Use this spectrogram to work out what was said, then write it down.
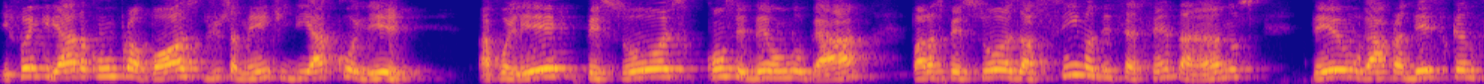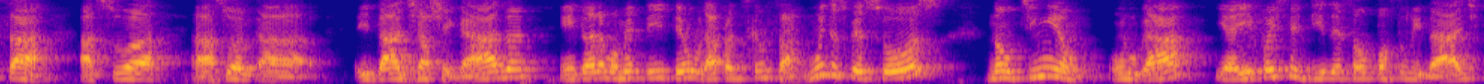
e foi criada com o propósito justamente de acolher, acolher pessoas, conceder um lugar para as pessoas acima de 60 anos ter um lugar para descansar a sua a sua a idade já chegada, então era momento de ter um lugar para descansar. Muitas pessoas não tinham um lugar e aí foi cedida essa oportunidade.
